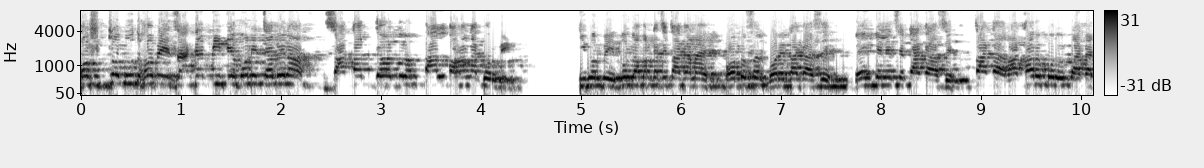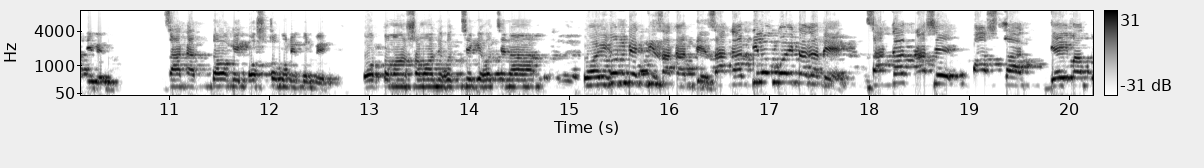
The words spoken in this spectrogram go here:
কষ্ট বোধ হবে দিতে মনে যাবে না দেওয়ার জন্য তাল বাহানা করবে। কি আমার কাছে টাকা নাই ঘরে টাকা আছে টাকা আছে, টাকা রাখার টাকা দিবে। জাকাত দেওয়াকে কষ্ট মনে করবে। বর্তমান সমাজে হচ্ছে কি, হচ্ছে না? কয়জন ব্যক্তি জাকাত দেয়? জাকাত দিলেও কয় টাকা দেয়? জাকাত আসে পাঁচ লাখ, দেয় মাত্র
